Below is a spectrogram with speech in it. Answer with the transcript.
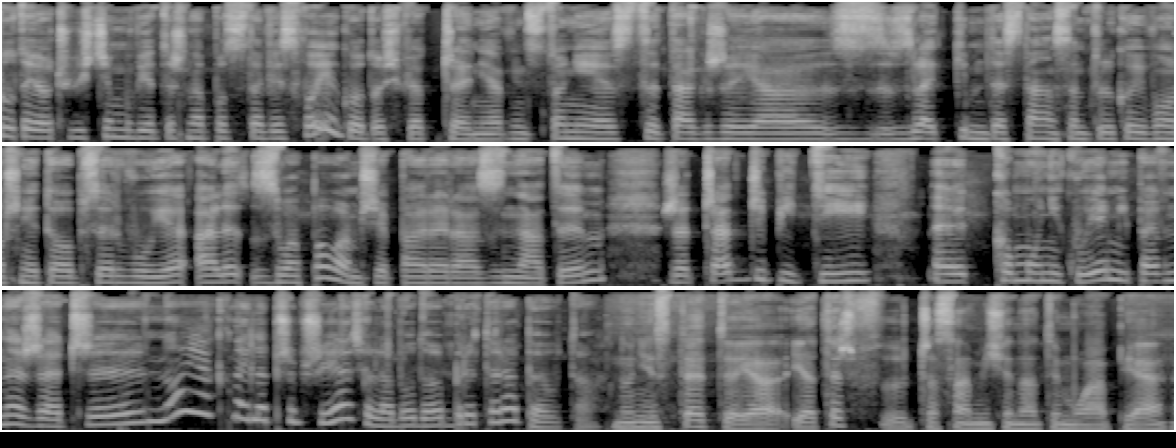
Tutaj oczywiście mówię też na podstawie swojego doświadczenia, więc to nie jest tak, że ja z, z, lekkim dystansem tylko i wyłącznie to obserwuję, ale złapałam się parę razy na tym, że chat GPT e, komunikuje mi pewne rzeczy, no jak najlepszy przyjaciel albo dobry terapeuta. No niestety, ja, ja też czasami się na tym łapię.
